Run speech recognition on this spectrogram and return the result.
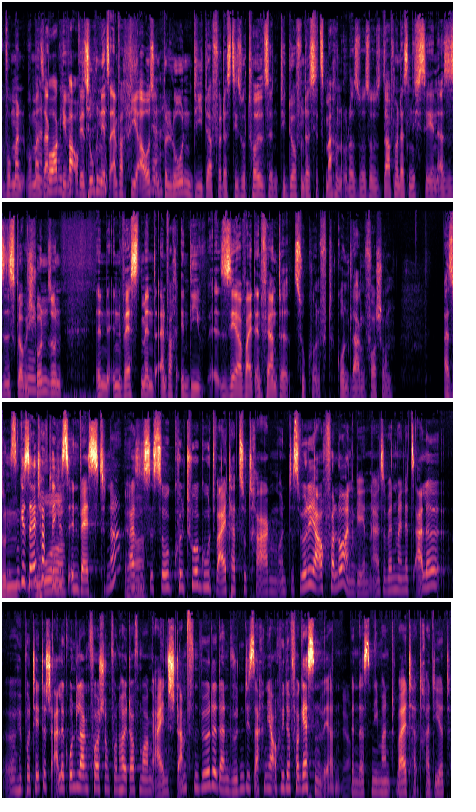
wo man, wo man sagt, morgen okay, wir, braucht. wir suchen jetzt einfach die aus Ja. und belohnen die dafür, dass die so toll sind. Die dürfen das jetzt machen oder so. So darf man das nicht sehen. Also es ist, glaube ich, Nee. schon so ein, ein Investment einfach in die sehr weit entfernte Zukunft, Grundlagenforschung. Also Es ist ein gesellschaftliches nur, Invest, ne? Ja. Also es ist so Kulturgut weiterzutragen und es würde ja auch verloren gehen. Also wenn man jetzt alle, äh, hypothetisch alle Grundlagenforschung von heute auf morgen einstampfen würde, dann würden die Sachen ja auch wieder vergessen werden, Ja. wenn das niemand weiter tradiert.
